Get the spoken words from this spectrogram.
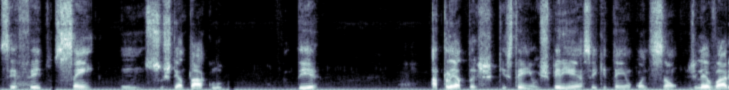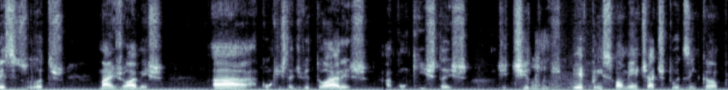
ser feito sem um sustentáculo de atletas que tenham experiência e que tenham condição de levar esses outros mais jovens à conquista de vitórias, a conquistas de títulos e principalmente atitudes em campo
